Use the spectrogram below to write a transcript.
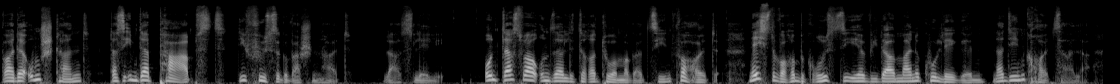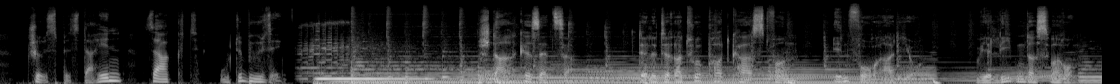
war der Umstand, dass ihm der Papst die Füße gewaschen hat, las Lilly. Und das war unser Literaturmagazin für heute. Nächste Woche begrüßt sie hier wieder meine Kollegin Nadine Kreuzhaler. Tschüss, bis dahin, sagt Ute Büsing. Starke Sätze. Der Literaturpodcast von Inforadio. Wir lieben das Warum.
